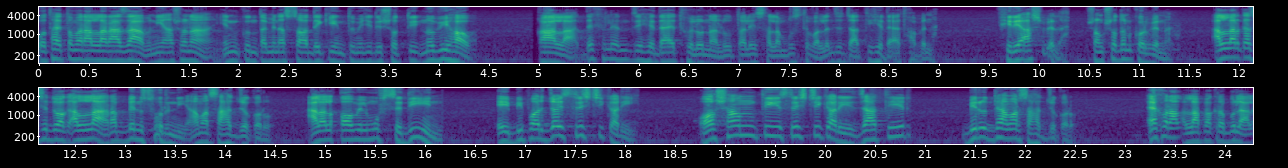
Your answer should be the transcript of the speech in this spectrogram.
কোথায় তোমার আল্লাহর আজাব নিয়ে আসো না। ইনকুন তামিনা সাদেকিন, তুমি যদি সত্যি নবী হও। কালা, দেখলেন যে হেদায়ত হলো না লুত আলি সাল্লাম বুঝতে পারলেন যে জাতি হেদায়ত হবে না। ফিরে আসবে না, সংশোধন করবে না। আল্লাহর কাছে দোয়া, আল্লাহ রাব্বেন সরনি, আমার সাহায্য করো। আলাল কৌমিল মুফসেদিন, এই বিপর্যয় সৃষ্টিকারী, অশান্তি সৃষ্টিকারী জাতির বিরুদ্ধে আমার সাহায্য করো। এখন আল্লাহ পাকরাবুল আল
